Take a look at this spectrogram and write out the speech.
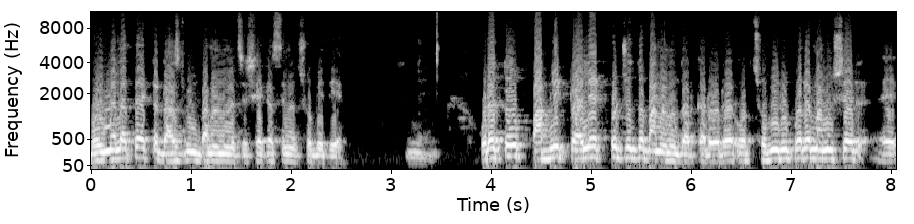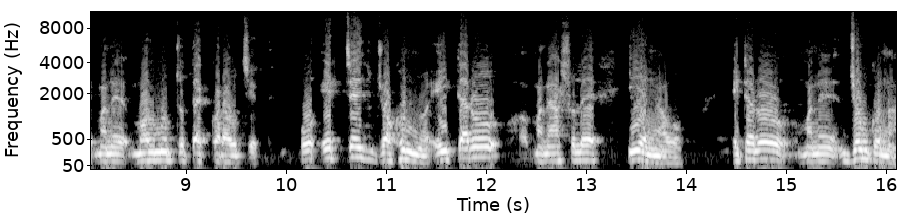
বইমেলাতে একটা ডাস্টবিন বানানো হয়েছে শেখ হাসিনার ছবি দিয়ে। ওরা তো পাবলিক টয়লেট পর্যন্ত বানানো দরকার, ওরে, ওর ছবির উপরে মানুষের মানে মলমূত্র ত্যাগ করা উচিত। ও এর চাই জঘন্য, এইটারও মানে আসলে ইয়ে না ও, এটারও মানে যোগ্য না।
